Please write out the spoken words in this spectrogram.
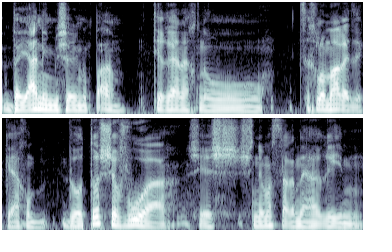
דיינים משהיינו פעם. תראה, אנחנו צריך לומר את זה, כי אנחנו באותו שבוע שיש 12 נערים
